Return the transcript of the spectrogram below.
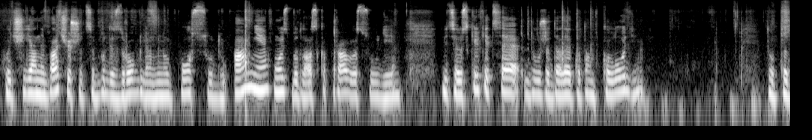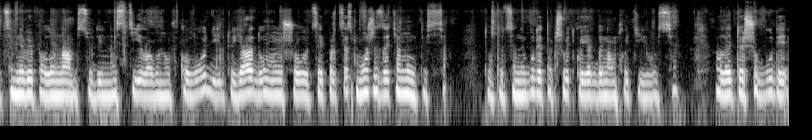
Хоч я не бачу, що це буде зроблено по суду. А, ні, ось, будь ласка, правосуддя. Дивіться, оскільки це дуже далеко там в колоді, тобто це не випало нам сюди на стіл, а воно в колоді, то я думаю, що цей процес може затягнутися. Тобто це не буде так швидко, як би нам хотілося. Але те, що буде,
